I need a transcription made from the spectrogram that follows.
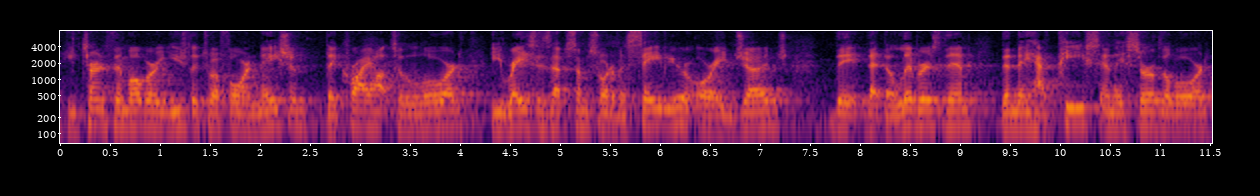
He turns them over, usually to a foreign nation. They cry out to the Lord. He raises up some sort of a savior or a judge they, that delivers them. Then they have peace and they serve the Lord.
